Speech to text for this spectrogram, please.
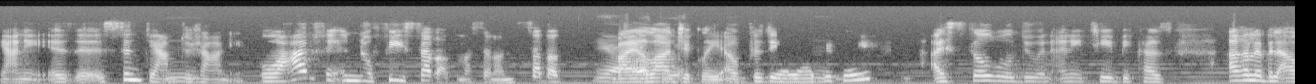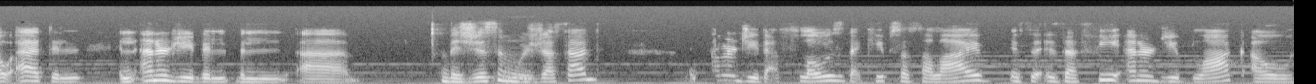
يعني سنتي عم توجعني. وعارفة إنه في سبب مثلا سبب biologically أو physiologically I still will do an NET because أغلب الأوقات ال energy بال بال uh, بالجسم والجسد. ال energy that flows that keeps us alive اذا اذا في energy block أو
